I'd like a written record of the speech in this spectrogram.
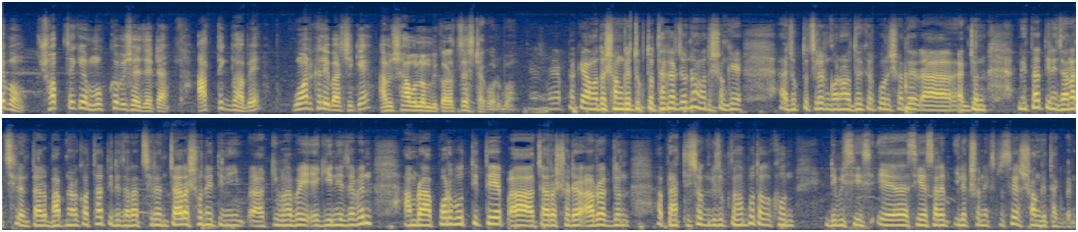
এবং সব থেকে মুখ্য বিষয় যেটা, আর্থিকভাবে কুমারখালীবাসীকে আমি স্বাবলম্বী করার চেষ্টা করব। ভাই, আপনাকে আমাদের সঙ্গে যুক্ত থাকার জন্য আমাদের সঙ্গে যুক্ত ছিলেন গণ অধিকার পরিষদের একজন নেতা। তিনি জানাচ্ছিলেন তার ভাবনার কথা তিনি জানাচ্ছিলেন চার আসনে তিনি কীভাবে এগিয়ে নিয়ে যাবেন। আমরা পরবর্তীতে চার আসনের আরও একজন প্রার্থীর সঙ্গে যুক্ত হব। তখন ডিবিসি সিএসআরএম ইলেকশন এক্সপ্রেসের সঙ্গে থাকবেন।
